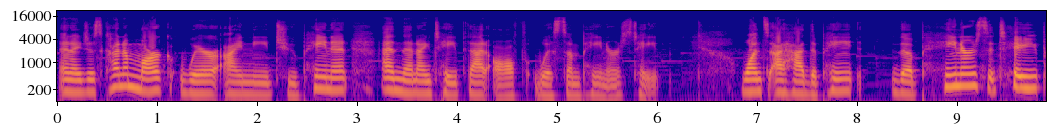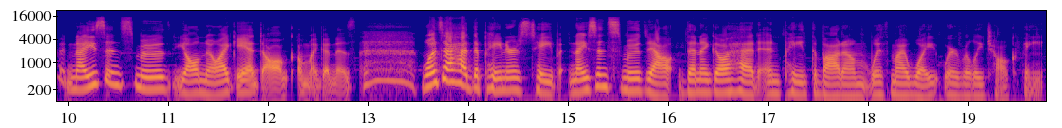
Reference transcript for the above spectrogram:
and I just kind of mark where I need to paint it and then I tape that off with some painter's tape. Once I had the paint the painter's tape nice and smooth. Y'all know I can't talk. Oh my goodness. Once I had the painter's tape nice and smoothed out, then I go ahead and paint the bottom with my white Waverly chalk paint.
